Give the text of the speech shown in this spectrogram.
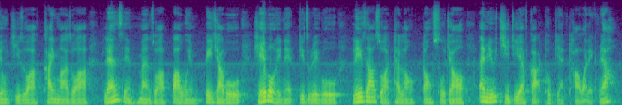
ယုံကြည်စွာ ခိုင်မာစွာလမ်းစဉ်မှန်စွာ ပါဝင်ပေးကြဖို့ရဲဘော်တွေနဲ့ပြည်သူတွေကိုလေးစားစွာထပ်လောင်းတောင်းဆိုကြောင်း MUGDF ကထုတ်ပြန်ထားပါတယ်ခင်ဗျာ။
